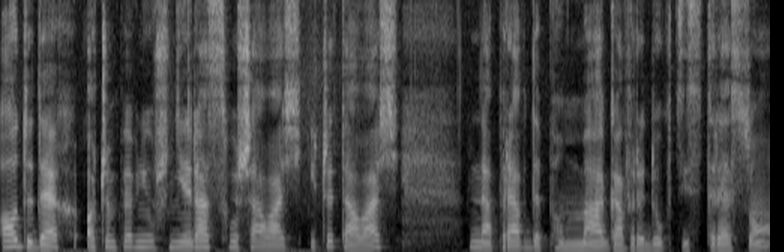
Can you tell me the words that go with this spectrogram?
Oddech, o czym pewnie już nieraz słyszałaś i czytałaś, naprawdę pomaga w redukcji stresu,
